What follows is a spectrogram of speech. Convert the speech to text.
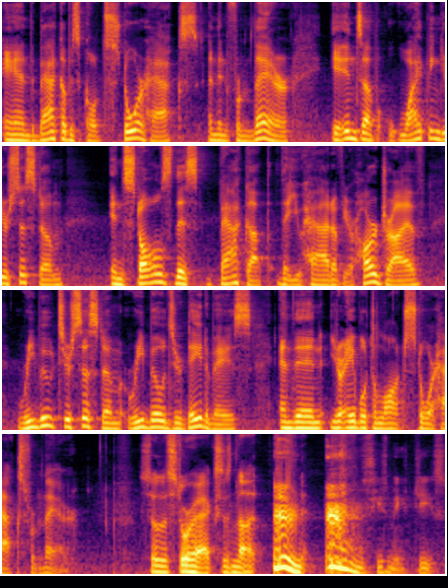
and the backup is called Store Hacks. And then from there, it ends up wiping your system, installs this backup that you had of your hard drive, reboots your system, rebuilds your database, and then you're able to launch Store Hacks from there. So the store hacks is not. excuse me. Jeez,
